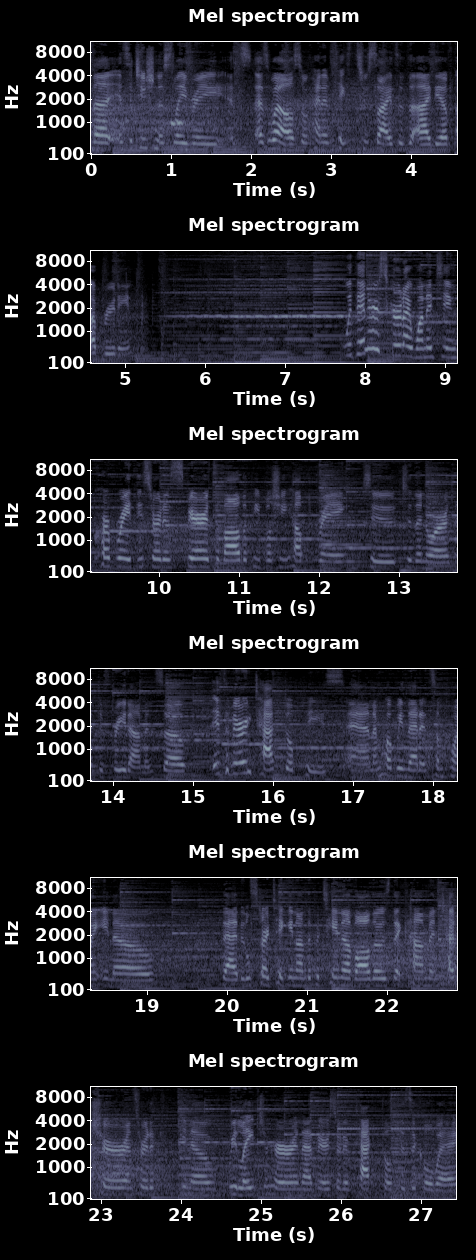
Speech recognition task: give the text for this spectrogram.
the institution of slavery as, well. So it kind of takes two sides of the idea of uprooting. Within her skirt, I wanted to incorporate these sort of spirits of all the people she helped bring to, to the North and to freedom. And so it's a very tactile piece. And I'm hoping that at some point, you know, that it'll start taking on the patina of all those that come and touch her and sort of, you know, relate to her in that very sort of tactile, physical way.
